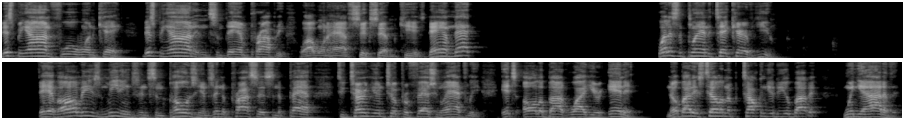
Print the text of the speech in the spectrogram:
This beyond 401k. This beyond in some damn property. Well, I want to have six, seven kids. Damn that. What is the plan to take care of you? They have all these meetings and symposiums in the process and the path to turn you into a professional athlete. It's all about why you're in it. Nobody's telling them, talking to you about it when you're out of it.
